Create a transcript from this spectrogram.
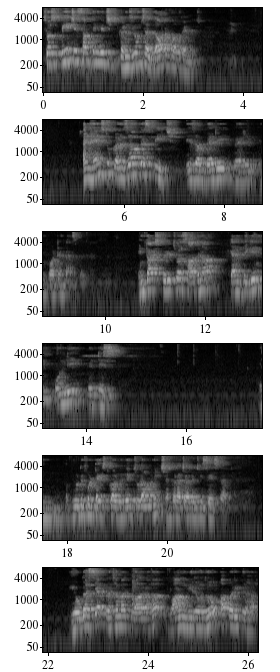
So, speech is something which consumes a lot of our energy. And hence, to conserve the speech is a very, very important aspect. In fact, spiritual sadhana can begin only with this. In a beautiful text called Vivek Chudamani, Shankaracharya ji says that योग से प्रथम द्वार वांग निरोधो अपरिग्रह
